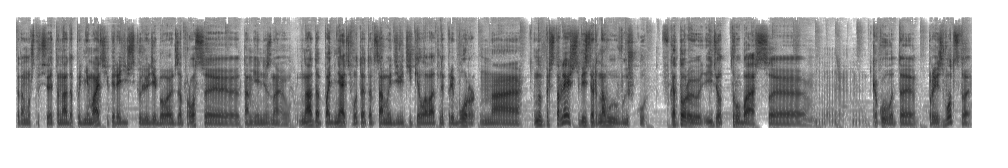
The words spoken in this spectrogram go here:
потому что все это надо поднимать, и периодически у людей бывают запросы, там, я не знаю, надо поднять вот этот самый 9-киловаттный прибор на... Ну, представляешь себе зерновую вышку, в которую идет труба с э, какого-то производства,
